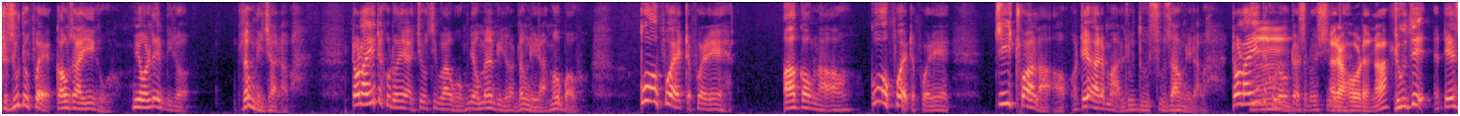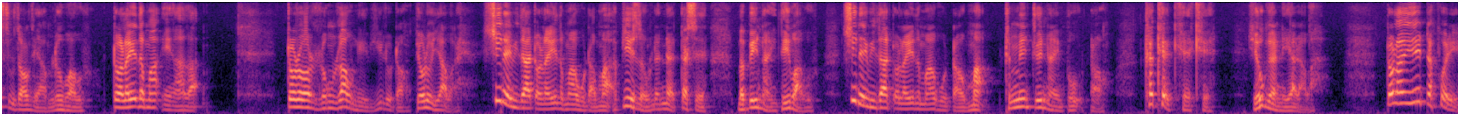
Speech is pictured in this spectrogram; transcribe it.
တစုတစ်ဖွဲ့ကောင်းစားရေးကိုမျှော်လင့်ပြီးတော့လုပ်နေကြတာပါ တော်လိုင်းရေးတစ်ခုလုံးရဲ့အကျိုးစီးပွားကိုမျှော်မှန်းပြီးတော့လုပ်နေတာမဟုတ်ပါဘူးကိုယ့်အဖွဲ့တစ်ဖွဲ့တည်းအားကောင်းလာအောင်ကိုယ့်အဖွဲ့တစ်ဖွဲ့တည်းကြီးထွားလာအောင်အတင်းအဓမ္မလူသူစုဆောင်းနေတာပါတော်လိုင်းရေးတစ်ခုလုံးအတွက်ဆိုလို့ရှိရအဲ့င်ဒါဟုတ်တယ်နော်လူသစ်အတင်းစုဆောင်းစရာမလိုပါဘူးတော်လိုင်းရေးသမားအင်အားကတော်တော်လုံလောက်နေပြီလို့တောင်ပြောလို့ရပါတယ်ရှိနေပြီသားတော်လိုင်းရေးသမားကိုတောင်မှအပြည့်စုံလက်နက်တက်စင်မပေးနိုင်သေးပါဘူးရှိနေပြီသားတော်လိုင်းရေးသမားကိုတောင်မှထမင်းကျွေးနိုင်ဖို့တောင်ခက်ခက်ခဲခဲရုပ်ကန်နေရတာပါတော်လိုင်းရေးတပ်ဖွဲ့တွေ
